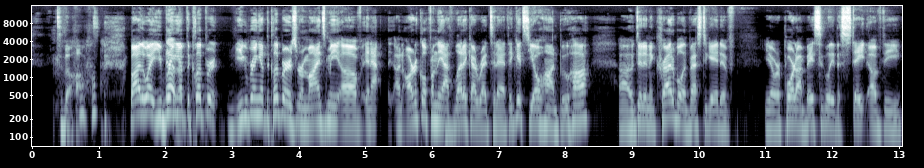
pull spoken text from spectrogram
to the Hawks. By the way, you bring Never. up the Clipper. You bring up the Clippers reminds me of an an article from the Athletic I read today. I think it's Jovan Buha, uh, who did an incredible investigative, you know, report on basically the state of the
